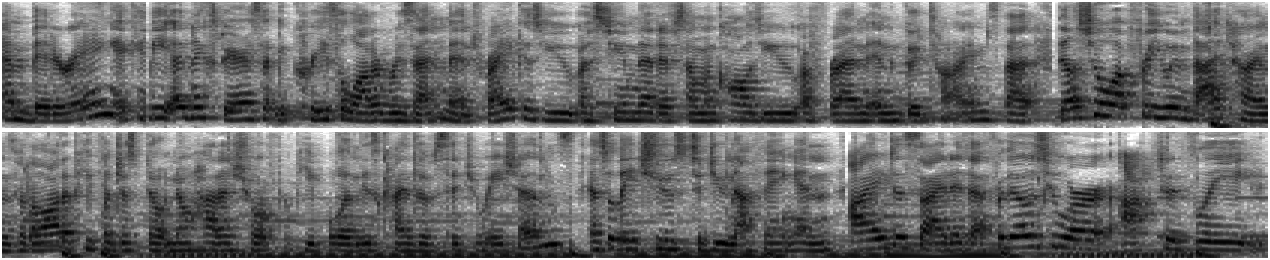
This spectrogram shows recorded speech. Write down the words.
embittering. It can be an experience that creates a lot of resentment, right? Because you assume that if someone calls you a friend in good times, that they'll show up for you in bad times. But a lot of people just don't know how to show up for people in these kinds of situations. And so they choose to do nothing. And I decided that for those who are actively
